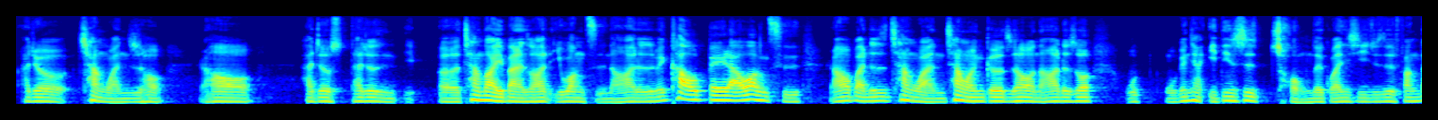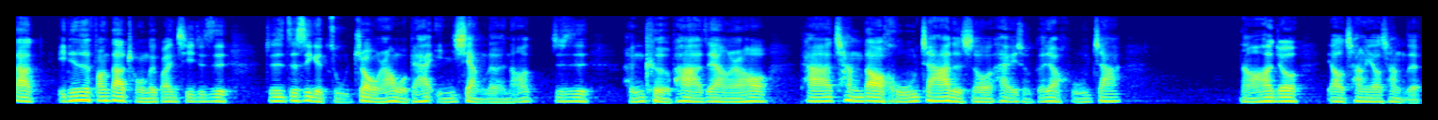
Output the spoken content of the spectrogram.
他就唱完之后，然后他就他就呃唱到一半的时候他一忘词，然后他就这边靠背啦忘词，然后不然就是唱完唱完歌之后，然后他就说我我跟你讲一定是虫的关系，就是方大一定是方大虫的关系，就是就是这是一个诅咒，然后我被他影响了，然后就是。很可怕，这样。然后他唱到胡渣的时候，他有一首歌叫《胡渣》，然后他就要唱要唱的，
